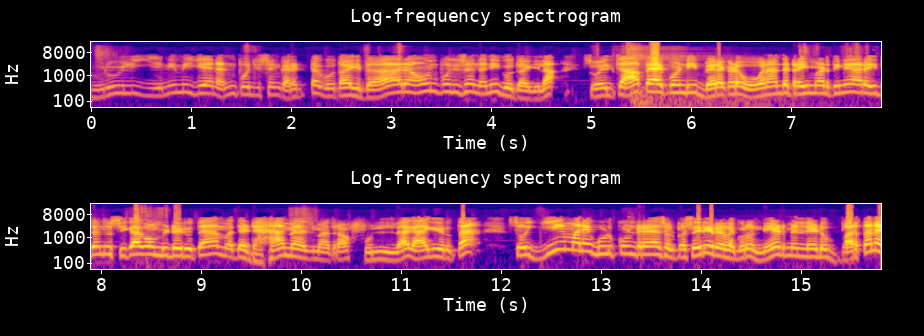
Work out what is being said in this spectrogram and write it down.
ಗುರು ಇಲ್ಲಿ ಎನಿಮಿಗೆ ನನ್ನ ಪೊಸಿಷನ್ ಕರೆಕ್ಟಾಗಿ ಗೊತ್ತಾಗಿದೆ ಆದ್ರೆ ಅವ್ನ ಪೊಸಿಷನ್ ನನಗೆ ಗೊತ್ತಾಗಿಲ್ಲ. ಸೊ ಇಲ್ಲಿ ಚಾಪೆ ಹಾಕೊಂಡು ಬೇರೆ ಕಡೆ ಹೋಗೋಣ ಅಂತ ಟ್ರೈ ಮಾಡ್ತೀನಿ. ಆದರೆ ಇದೊಂದು ಸಿಗಾಕೊಂಡ್ಬಿಟ್ಟಿರುತ್ತೆ. ಮತ್ತೆ ಡ್ಯಾಮೇಜ್ ಮಾತ್ರ ಫುಲ್ಲಾಗಿ ಆಗಿರುತ್ತೆ. ಸೊ ಈ ಮನೆಗೆ ಉಳ್ಕೊಂಡ್ರೆ ಸ್ವಲ್ಪ ಸರಿ ಇರಲ್ಲ ಗುರು. ನೇಡ್ ಮೇಲೆ ನೇಡು ಬರ್ತಾನೆ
